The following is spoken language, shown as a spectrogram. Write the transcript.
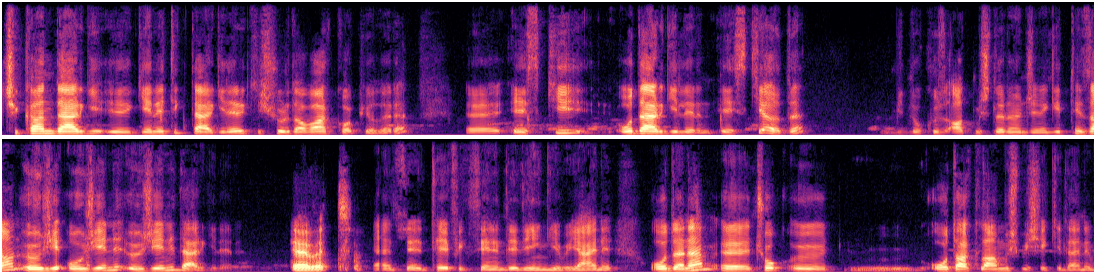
çıkan dergi e, genetik dergileri ki şurada var kopyaları. E, eski o dergilerin eski adı 1960'ların öncene gittiğin zaman Öje, Ojeni, Ojeni dergileri. Evet. Yani Tevfik senin dediğin gibi. Yani o dönem e, çok e, odaklanmış bir şekilde hani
